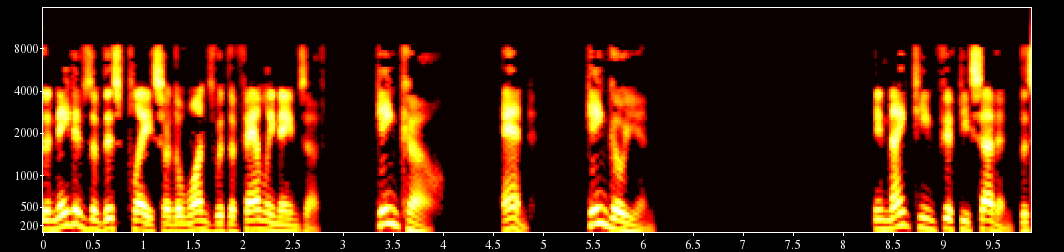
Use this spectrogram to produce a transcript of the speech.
The natives of this place are the ones with the family names of Ginkgo and Gingoyan. In 1957, the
